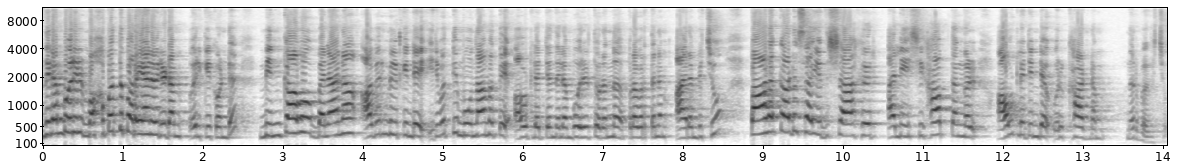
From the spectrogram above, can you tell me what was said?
നിലമ്പൂരിൽ മൊഹബത്ത് പറയാൻ ഒരിടം ഒരുക്കിക്കൊണ്ട് മിൻകാവോ ബനാന അവിൽ മിൽക്കിന്റെ ഇരുപത്തിമൂന്നാമത്തെ ഔട്ട്ലെറ്റ് നിലമ്പൂരിൽ തുറന്ന് പ്രവർത്തനം ആരംഭിച്ചു. പാലക്കാട് സയ്യിദ് ഷാഹിർ അലി ശിഹാബ് തങ്ങൾ ഔട്ട്ലെറ്റിന്റെ ഉദ്ഘാടനം നിർവഹിച്ചു.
